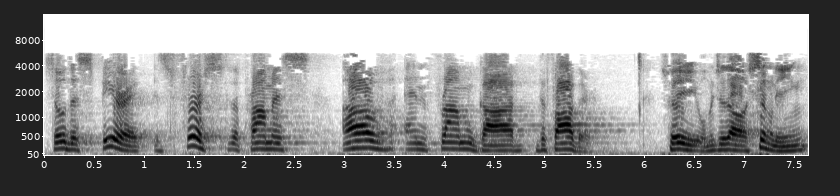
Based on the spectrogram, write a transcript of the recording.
So the Spirit is first the promise of and from God the Father. 所以我们知道圣灵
